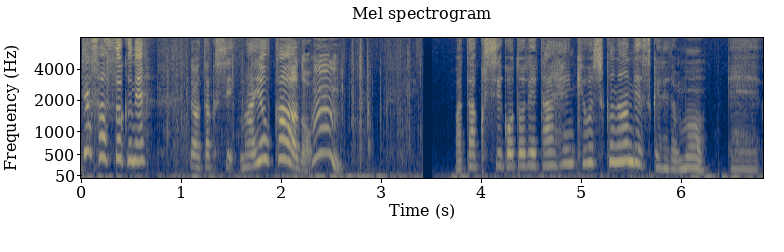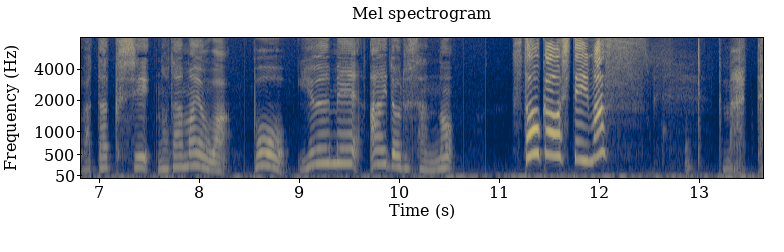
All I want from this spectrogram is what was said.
じゃあ早速ね。では私マヨカード、うん私事で大変恐縮なんですけれども、えー私野田真代は某有名アイドルさんのストーカーをしています。また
